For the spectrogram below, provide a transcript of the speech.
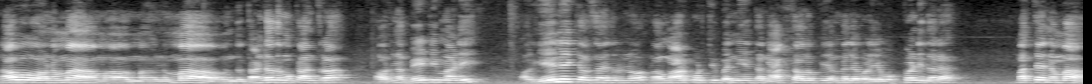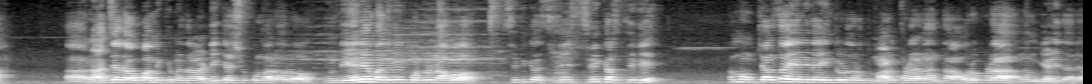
ನಾವು ನಮ್ಮ ನಮ್ಮ ಒಂದು ತಂಡದ ಮುಖಾಂತರ ಅವ್ರನ್ನ ಭೇಟಿ ಮಾಡಿ ಅವ್ರಿಗೆ ಏನೇ ಕೆಲಸ ಇದ್ರೂ ನಾವು ಮಾಡಿಕೊಡ್ತೀವಿ, ಬನ್ನಿ ಅಂತ ನಾಲ್ಕು ತಾಲೂಕು ಎಂ ಎಲ್ ಎಗಳು ಒಪ್ಕೊಂಡಿದ್ದಾರೆ. ಮತ್ತು ನಮ್ಮ ರಾಜ್ಯದ ಉಪಮುಖ್ಯಮಂತ್ರಿ ಡಿ ಕೆ ಶಿವಕುಮಾರ್ ಅವರು ನಿಮ್ದು ಏನೇ ಮನವಿ ಕೊಟ್ಟರು ನಾವು ಸ್ವೀಕ, ಸ್ವೀ- ಸ್ವೀಕರಿಸ್ತೀವಿ. ನಮ್ಮ ಕೆಲಸ ಏನಿದೆ ಹಿಂದುಳಿದವ್ರದ್ದು ಮಾಡಿಕೊಡೋಣ ಅಂತ ಅವರು ಕೂಡ ನಮ್ಗೆ ಹೇಳಿದ್ದಾರೆ.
